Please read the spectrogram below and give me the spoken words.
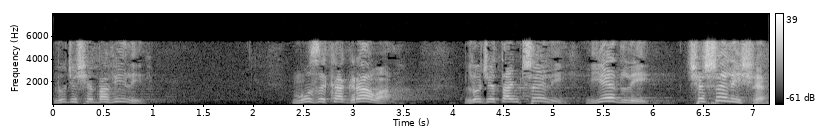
Ludzie się bawili. Muzyka grała, ludzie tańczyli, jedli, cieszyli się,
